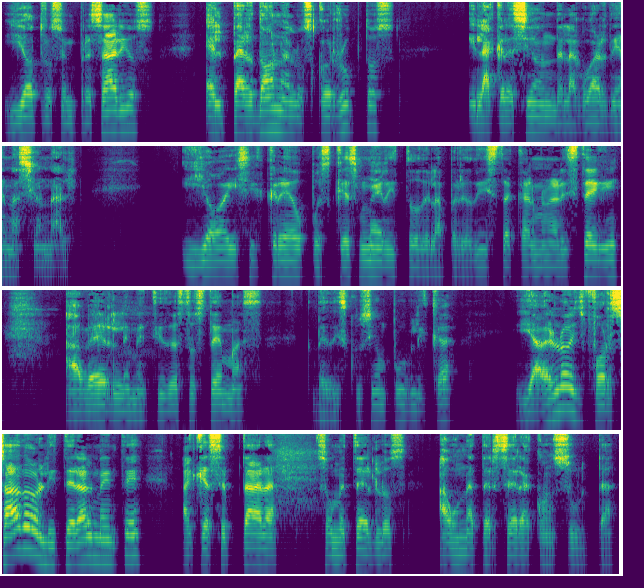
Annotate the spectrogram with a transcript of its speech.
y otros empresarios, el perdón a los corruptos y la creación de la Guardia Nacional. Y yo ahí sí creo pues que es mérito de la periodista Carmen Aristegui haberle metido estos temas de discusión pública y haberlo forzado literalmente a que aceptara someterlos a una tercera consulta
